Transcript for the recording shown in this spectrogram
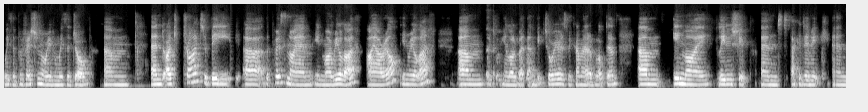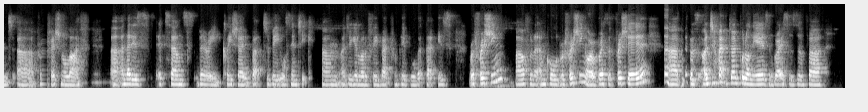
with a profession or even with a job. Um, and I try to be uh, the person I am in my real life, IRL, in real life. Um, we're talking a lot about that in Victoria as we come out of lockdown um, in my leadership and academic and uh, professional life. Uh, and that is, it sounds very cliched, but to be authentic, um, I do get a lot of feedback from people that that is refreshing. I often am called refreshing or a breath of fresh air uh, because I don't, don't put on the airs and graces of, uh,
